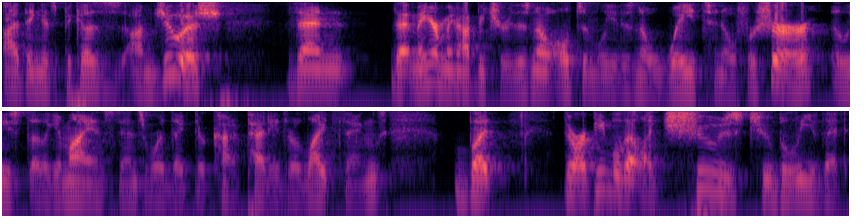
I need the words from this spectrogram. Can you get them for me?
I think it's because I'm Jewish, then that may or may not be true. There's no ultimately there's no way to know for sure. At least like in my instance, where like they're kind of petty, they're light things. But there are people that like choose to believe that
